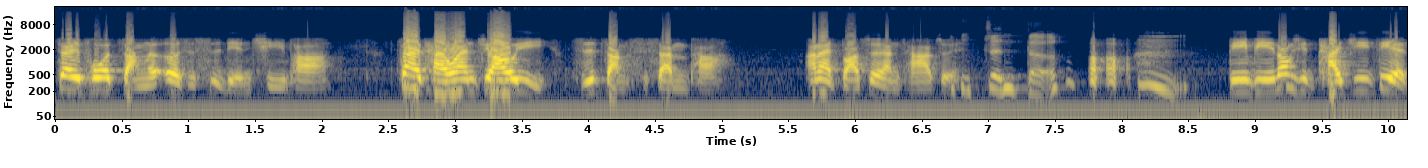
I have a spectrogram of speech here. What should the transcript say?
这一波涨了二十四点七趴，在台湾交易只涨十三趴，啊，那大税很插嘴，真的，嗯，偏偏拢是台积电，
